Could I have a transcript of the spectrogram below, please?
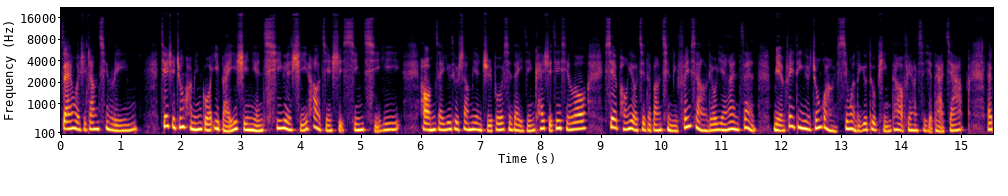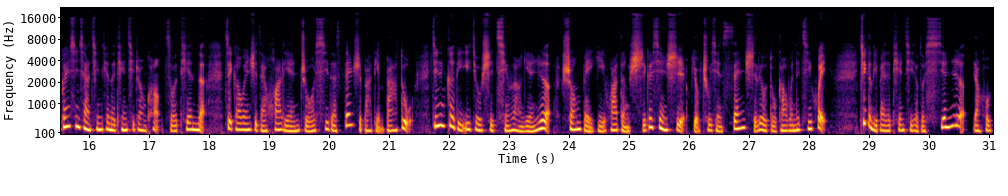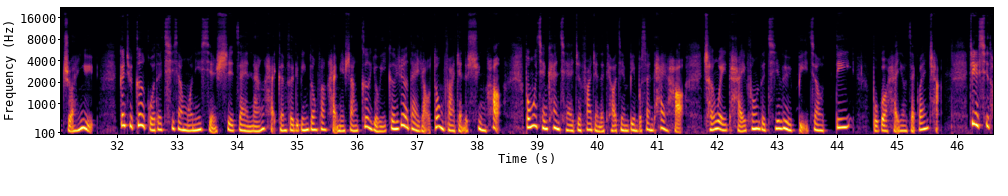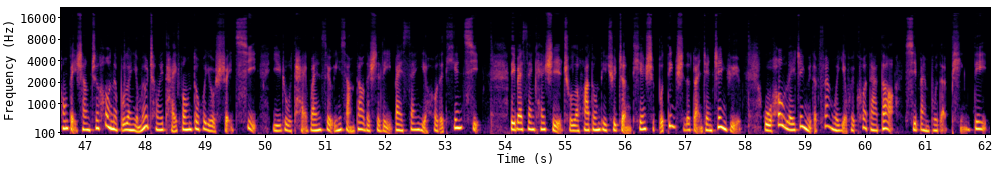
早安，我是张庆玲。今天是中华民国一百一十一年七月十一号，今天是星期一。好，我们在 YouTube 上面直播，现在已经开始进行喽。谢谢朋友，记得帮庆玲分享、留言、按赞，免费订阅中广新闻的 YouTube 频道。非常谢谢大家。来关心一下今天的天气状况。昨天的最高温是在花莲卓溪的三十八点八度。今天各地依旧是晴朗炎热，双北、宜花等十个县市有出现三十六度高温的机会。这个礼拜的天气叫做先热，然后转雨。根据各国的气象模拟显示，在南海跟菲律宾东方海面上各有一个热带扰动发展的讯号。不过目前看起来，这发展的条件并不算太好，成为台风的几率比较低。不过还要再观察。这个系统北上之后呢，不论有没有成为台风，都会有水汽移入台湾，所以影响到的是礼拜三以后的天气。礼拜三开始，除了花东地区整天是不定时的短暂阵雨，午后雷阵雨的范围也会扩大到西半部的平地。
